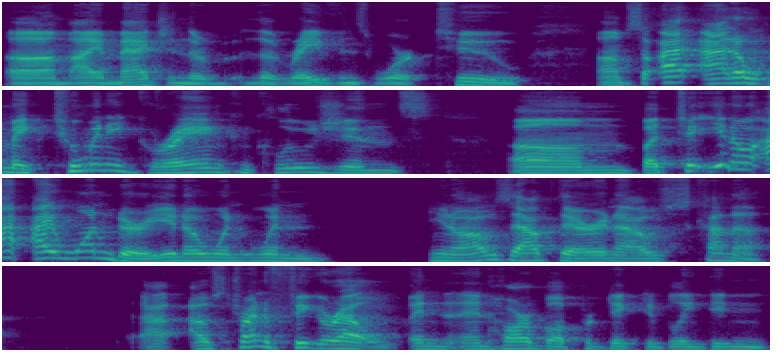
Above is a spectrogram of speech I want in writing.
Um, I imagine the the Ravens were too. Um, so I, I don't make too many grand conclusions. Um, but to, you know, I, I wonder. You know, when when you know I was out there and I was kind of. I I was trying to figure out, and, and Harbaugh predictably didn't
